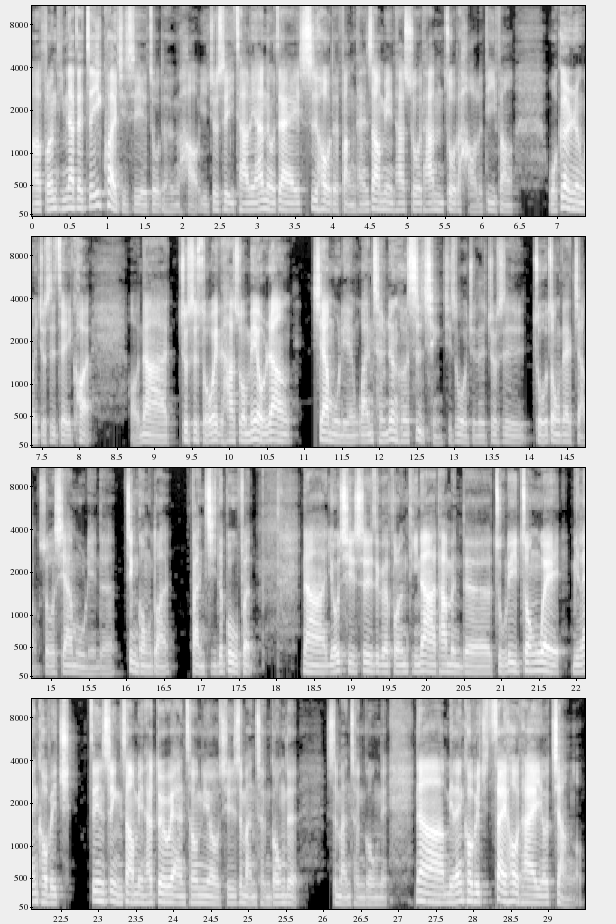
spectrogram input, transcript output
呃佛伦蒂纳在这一块其实也做得很好。也就是 Italiano 在事后的访谈上面他说他们做得好的地方。我个人认为就是这一块，哦，那就是所谓的他说没有让西汉姆联完成任何事情，其实我觉得就是着重在讲说西汉姆联的进攻端反击的部分。那尤其是这个佛伦提纳他们的主力中卫 Milenkovic 这件事情上面，他对位 Antonio 其实是蛮成功的，是蛮成功的。那 Milenkovic 赛后他也有讲哦，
